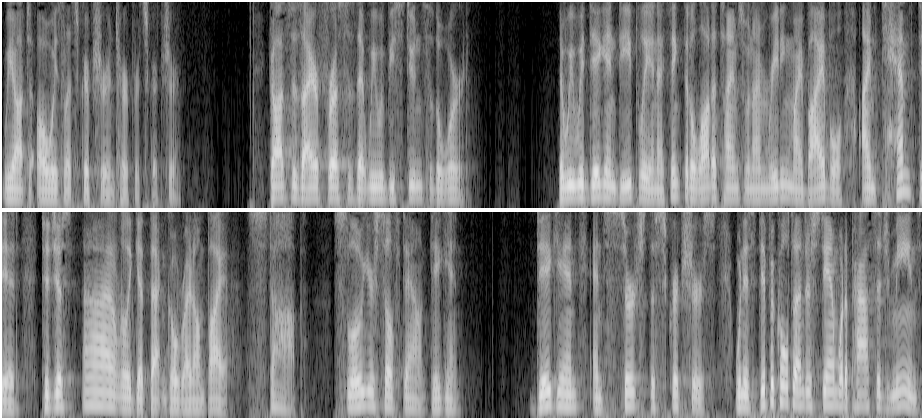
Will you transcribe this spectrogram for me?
we ought to always let Scripture interpret Scripture. God's desire for us is that we would be students of the Word, that we would dig in deeply. And I think that a lot of times when I'm reading my Bible, I'm tempted to just, oh, I don't really get that, and go right on by it. Stop. Slow yourself down. Dig in. Dig in and search the scriptures. When it's difficult to understand what a passage means,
